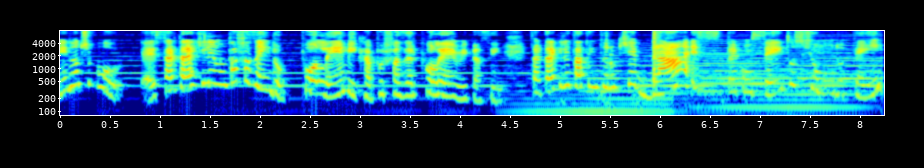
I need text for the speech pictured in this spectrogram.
Então, tipo, Star Trek ele não tá fazendo polêmica por fazer polêmica, assim. Star Trek ele tá tentando quebrar esses preconceitos que o mundo tem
